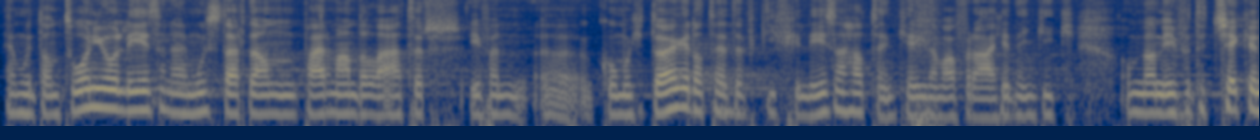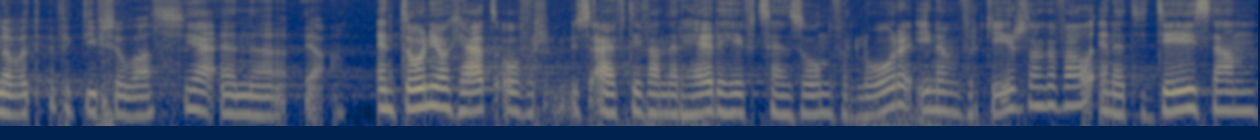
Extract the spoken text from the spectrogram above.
hij moet Antonio lezen. Hij moest daar dan een paar maanden later even uh, komen getuigen dat hij het effectief gelezen had. En kreeg dan wat vragen, denk ik, om dan even te checken of het effectief zo was. Ja. En, ja. Antonio gaat over... Dus AFT van der Heijden heeft zijn zoon verloren in een verkeersongeval. En het idee is dan...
